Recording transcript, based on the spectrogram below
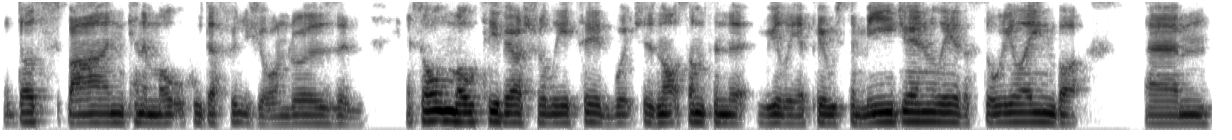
it does span kind of multiple different genres, and it's all multiverse related, which is not something that really appeals to me generally as a storyline, but um,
